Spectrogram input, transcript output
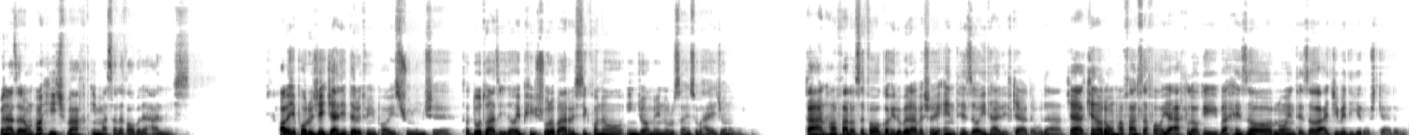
به نظر اونها هیچ وقت این مسئله قابل حل نیست. حالا یه پروژه جدید داره تو این پاییز شروع میشه تا دو تا از ایده های پیشرو رو بررسی کنه و این جامعه نوروساینس رو به هیجان آورده قرنها فلاسفه آگاهی رو به روش های انتظایی تعریف کرده بودند که کنار اونها فلسفه های اخلاقی و هزار نوع انتظاع عجیب دیگه رشد کرده بود.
